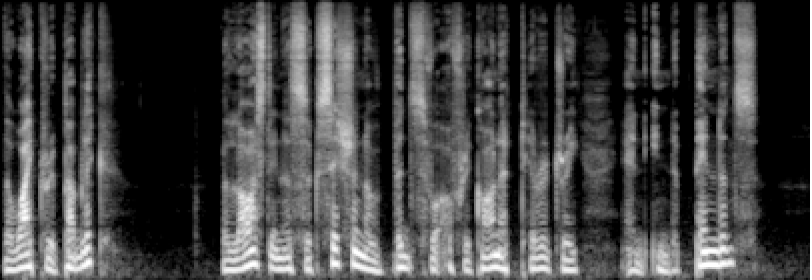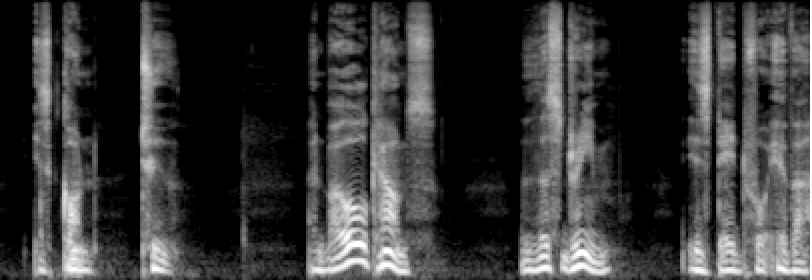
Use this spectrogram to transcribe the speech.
The White Republic the last in a succession of bids for Afrikaner territory and independence, is gone too. And by all counts, this dream is dead forever.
